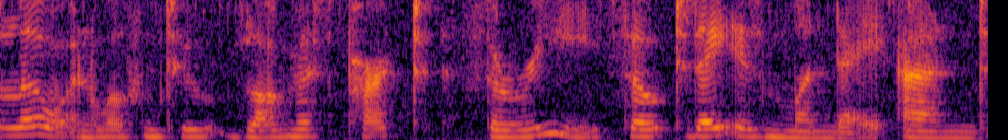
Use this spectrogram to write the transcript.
hello, and welcome to Vlogmas Part 3. So today is Monday and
